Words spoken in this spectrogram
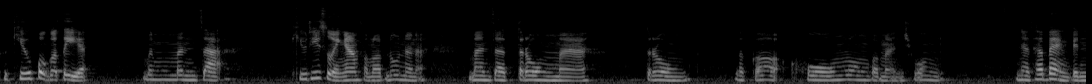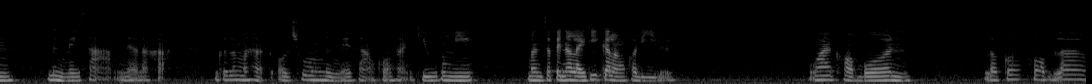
คือคิ้วปกติอะมันมันจะคิ้วที่สวยงามสำหรับนุ่นนะนะมันจะตรงมาตรง แล้วก็โค้งลงประมาณช่วงเนี่ยถ้าแบ่งเป็นหนึ่งในสามเนี่ยนะคะมันก็จะมาหักเอาช่วงหนึ่งในสามของหางคิ้วตรงนี้ มันจะเป็นอะไรที่กำลังพอดีเลย วาดขอบบน แล้วก็ขอบล่าง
